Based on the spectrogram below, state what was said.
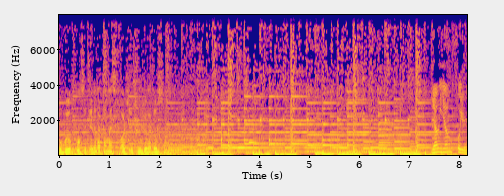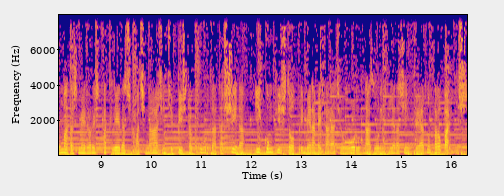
o grupo com certeza vai estar mais forte do que um jogador só. Yang Yang foi uma das melhores atletas de patinagem de pista curta da China e conquistou a primeira medalha de ouro nas Olimpíadas de Inverno para o país.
